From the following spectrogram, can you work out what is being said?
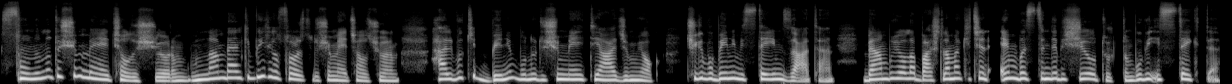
Sonunu düşünmeye çalışıyorum. Bundan belki bir yıl sonrası düşünmeye çalışıyorum. Halbuki benim bunu düşünmeye ihtiyacım yok. Çünkü bu benim isteğim zaten. Ben bu yola başlamak için en basitinde bir şey oturttum. Bu bir istekti.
